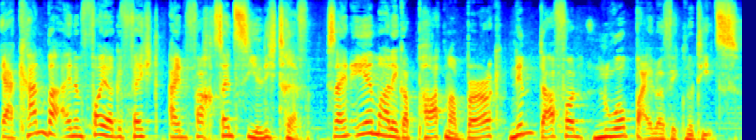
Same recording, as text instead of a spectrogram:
Er kann bei einem Feuergefecht einfach sein Ziel nicht treffen. Sein ehemaliger Partner Burke nimmt davon nur beiläufig Notiz.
